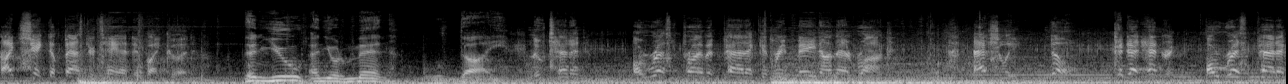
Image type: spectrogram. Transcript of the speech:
I'd shake the bastard's hand if I could. Then you and your men will die. Lieutenant, arrest Private Paduk and remain on that rock. Actually, no. Cadet Hendrick, arrest Paduk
